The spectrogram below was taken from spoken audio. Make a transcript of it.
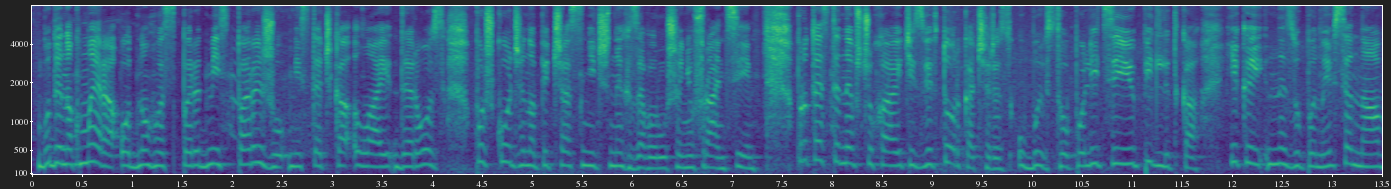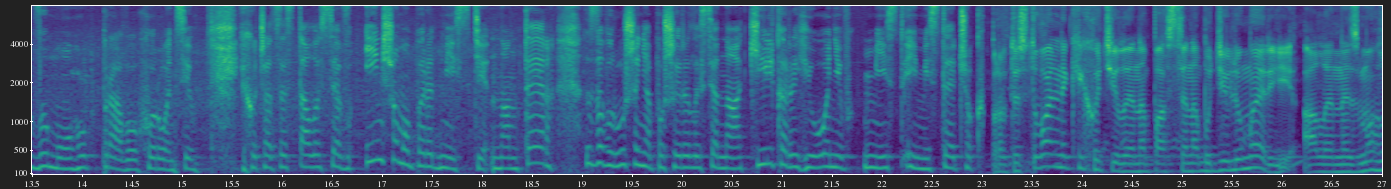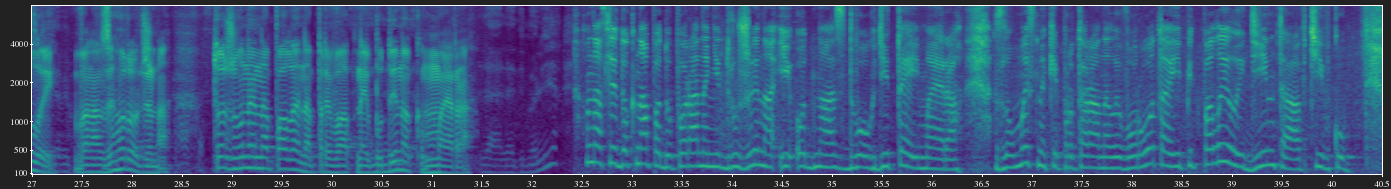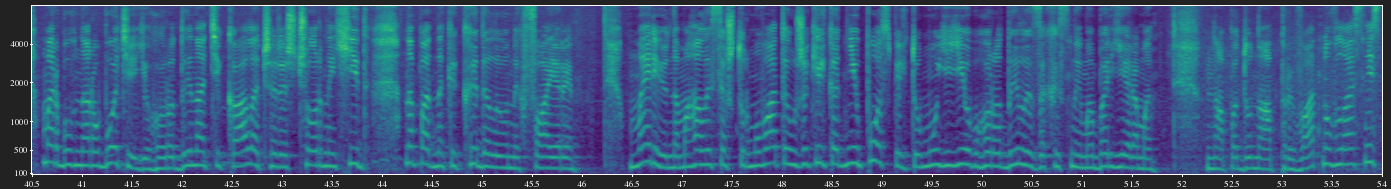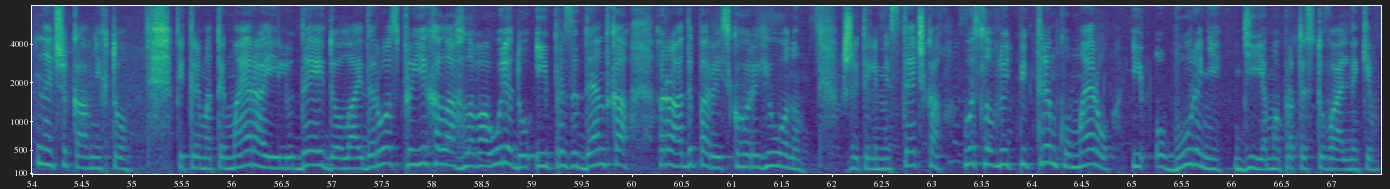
Будинок мера одного з передмість Парижу, містечка Лай-де-Роз, пошкоджено під час нічних заворушень у Франції. Протести не вщухають із вівторка через убивство поліцією підлітка, який не зупинився на вимогу правоохоронців. І, хоча це сталося в іншому передмісті Нантер, заворушення поширилися на кілька регіонів, міст і містечок. Протестувальники хотіли напасти на будівлю мерії, але не змогли. Вона загороджена. Тож вони напали на приватний будинок мера. Внаслідок нападу поранені дружина і одна з двох дітей мера. Зловмисники протаранили ворота і підпалили дім та автівку. Мер був на роботі. Його родина тікала через чорний хід. Нападники кидали у них фаєри. Мерію намагалися штурмувати уже кілька днів поспіль, тому її обгородили захисними бар'єрами. Нападу на приватну власність не чекав ніхто. Підтримати мера і людей до Лайдерос приїхала глава уряду і президентка Ради Паризького регіону. Жителі містечка висловлюють підтримку меру і обурені діями протестувальників.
